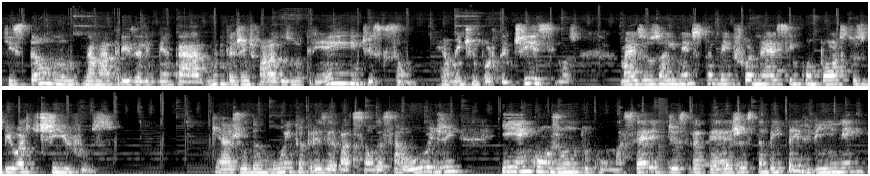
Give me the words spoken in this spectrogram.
que estão no, na matriz alimentar, muita gente fala dos nutrientes, que são realmente importantíssimos, mas os alimentos também fornecem compostos bioativos, que ajudam muito a preservação da saúde e, em conjunto com uma série de estratégias, também previnem,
